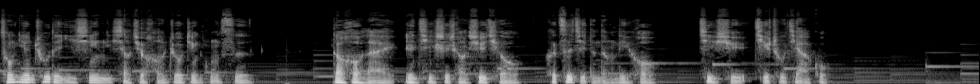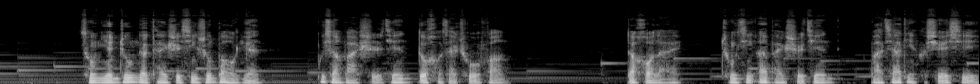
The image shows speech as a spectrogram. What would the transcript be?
从年初的一心想去杭州进公司，到后来认清市场需求和自己的能力后，继续接触加固。从年终的开始心生抱怨，不想把时间都耗在厨房，到后来重新安排时间，把家庭和学习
